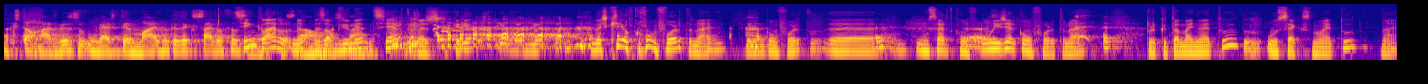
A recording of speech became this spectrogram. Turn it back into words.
A questão, às vezes um gajo ter mais não quer dizer que saiba fazer. Sim, claro, Atenção, não, mas obviamente, certo, mas queria, mas queria um conforto, não é? Queria um conforto, eh, um certo conforto, um ligeiro conforto, não é? Porque também não é tudo, o sexo não é tudo, não é?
